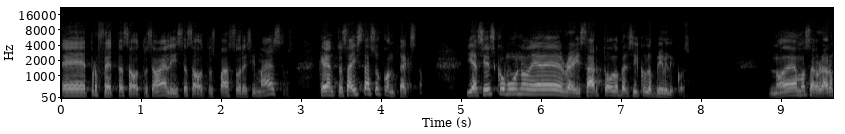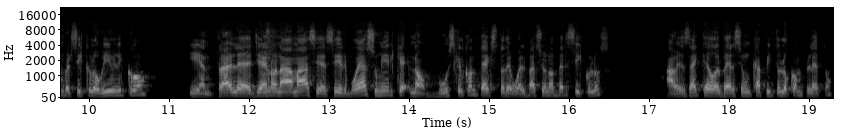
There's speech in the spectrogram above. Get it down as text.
eh, profetas, a otros evangelistas, a otros pastores y maestros. ¿Okay? Entonces ahí está su contexto. Y así es como uno debe revisar todos los versículos bíblicos. No debemos agarrar un versículo bíblico y entrarle de lleno nada más y decir, voy a asumir que, no, busque el contexto, devuélvase unos versículos. A veces hay que devolverse un capítulo completo.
